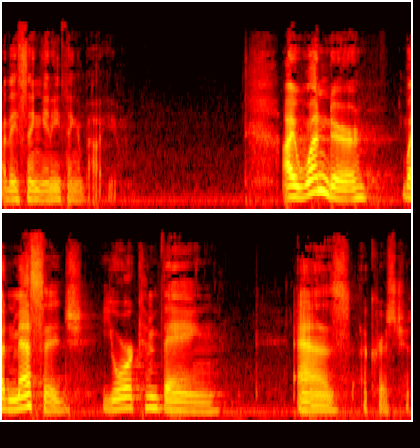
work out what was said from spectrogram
Are they saying anything about you? I wonder what message you're conveying as a Christian.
